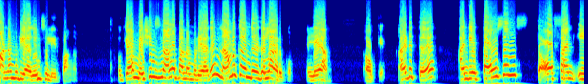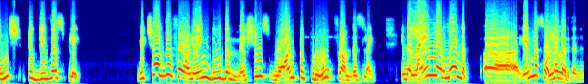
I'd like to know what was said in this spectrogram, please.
பண்ண முடியாதுன்னு சொல்லியிருப்பாங்க. ஓகே மெஷின்ஸ்னால பண்ண முடியாது. நமக்கு அந்த இதெல்லாம் இருக்கும் இல்லையா? ஓகே அடுத்து and a thousandth of an inch to give us play which of the following do the machines want to prove from this line? இந்த லைன்ல இருந்து அந்த என்ன சொல்ல வருது அந்த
